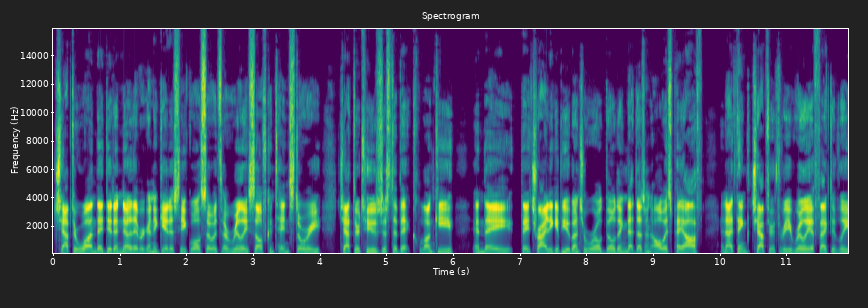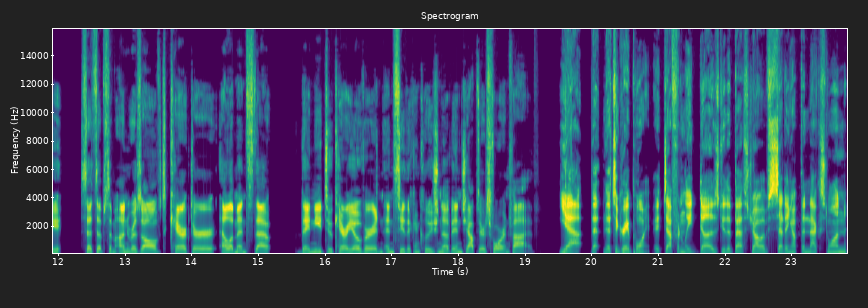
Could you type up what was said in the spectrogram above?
Chapter one, they didn't know they were going to get a sequel, so it's a really self-contained story. Chapter two is just a bit clunky, and they they try to give you a bunch of world building that doesn't always pay off. And I think chapter three really effectively sets up some unresolved character elements that they need to carry over and, and see the conclusion of in chapters four and five. Yeah, that, that's a great point. It definitely does do the best job of setting up the next one.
